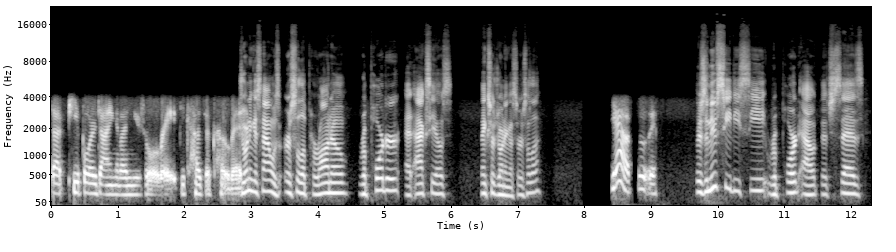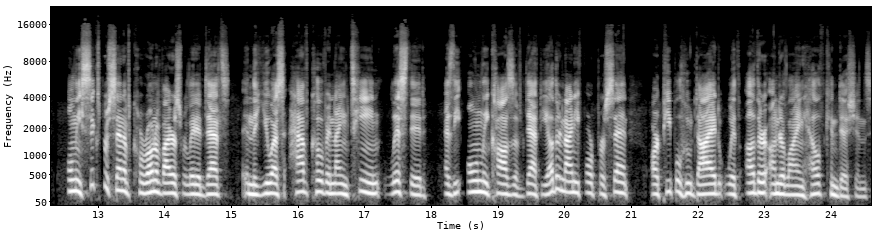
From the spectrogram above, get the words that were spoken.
that people are dying at an unusual rate because of COVID. Joining us now is Ursula Perano, reporter at Axios. Thanks for joining us, Ursula. Yeah, absolutely. There's a new CDC report out that says only 6% of coronavirus related deaths in the US have COVID 19 listed as the only cause of death. The other 94% are people who died with other underlying health conditions.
